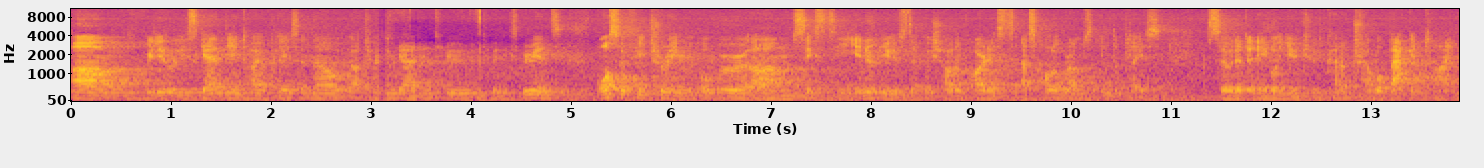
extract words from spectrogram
um, we literally scanned the entire place and now are turning that into into an experience. Also featuring over um, 60 interviews that we shot of artists as holograms in the place, so that enable you to kind of travel back in time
